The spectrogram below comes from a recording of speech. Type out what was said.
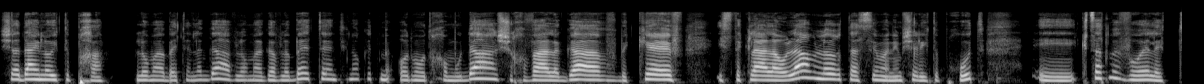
שעדיין לא התהפכה. לא מהבטן לגב, לא מהגב לבטן, תינוקת מאוד מאוד חמודה, שכבה על הגב, בכיף, הסתכלה על העולם, לא הראתה סימנים של התהפכות. אה, קצת מבוהלת,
